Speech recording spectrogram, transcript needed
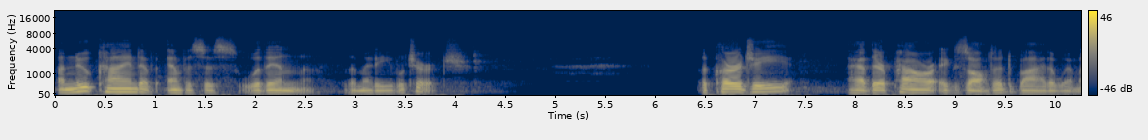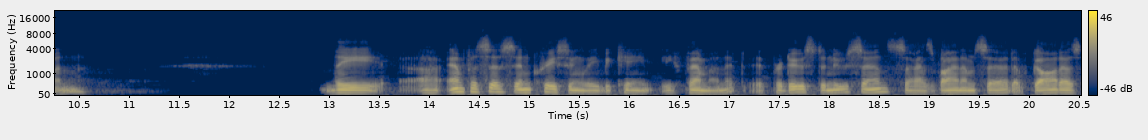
a new kind of emphasis within the medieval church. The clergy had their power exalted by the women. The uh, emphasis increasingly became effeminate. It produced a new sense, as Bynum said, of God as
